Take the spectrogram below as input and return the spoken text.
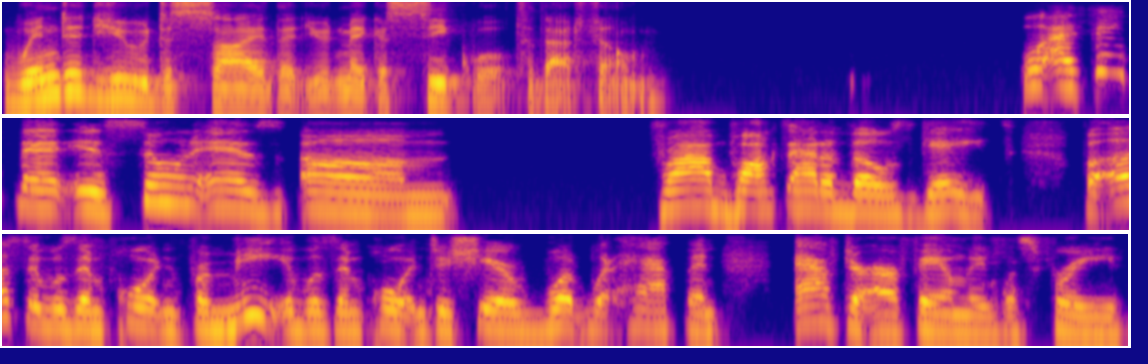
when did you decide that you'd make a sequel to that film? Well, I think that as soon as um Rob walked out of those gates, for us, it was important. For me, it was important to share what would happen after our family was freed.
